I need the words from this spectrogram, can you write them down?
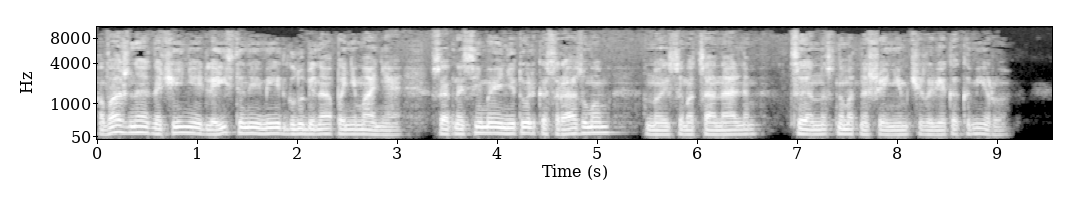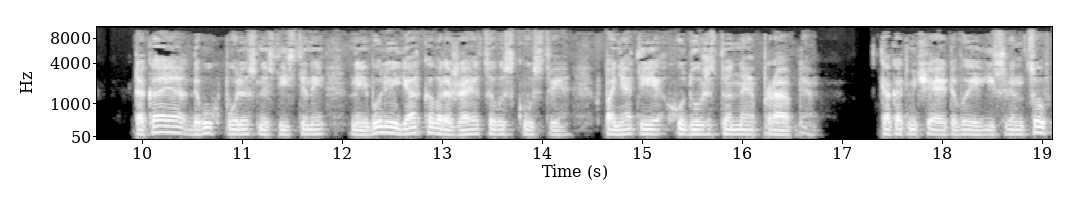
важное значение для истины имеет глубина понимания, соотносимая не только с разумом, но и с эмоциональным, ценностным отношением человека к миру. Такая двухполюсность истины наиболее ярко выражается в искусстве, в понятии «художественная правда». Как отмечает В. И. Свинцов,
